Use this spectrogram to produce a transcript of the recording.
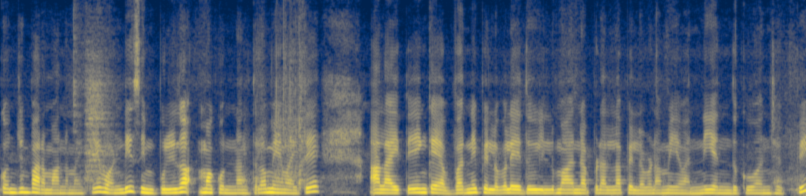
కొంచెం పరమాన్నం అయితే వండి సింపుల్గా మాకున్నంతలో మేమైతే అలా అయితే ఇంకా ఎవరిని పిలవలేదు. ఇల్లు మారినప్పుడల్లా పిలవడం ఇవన్నీ ఎందుకు అని చెప్పి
